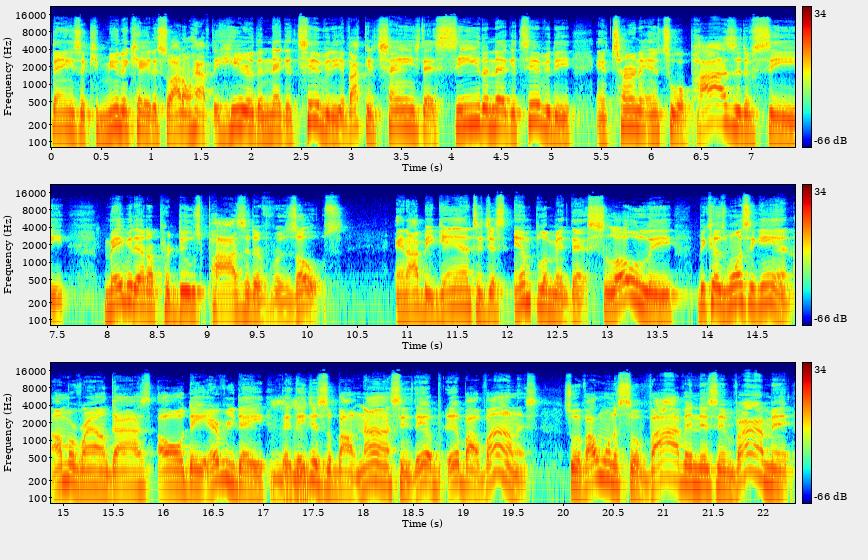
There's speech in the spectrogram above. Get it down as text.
things are communicated so I don't have to hear the negativity. If I can change that seed of negativity and turn it into a positive seed, maybe that'll produce positive results. And I began to just implement that slowly because once again, I'm around guys all day, every day, mm-hmm. that they just about nonsense. They're, they're about violence. So if I want to survive in this environment,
